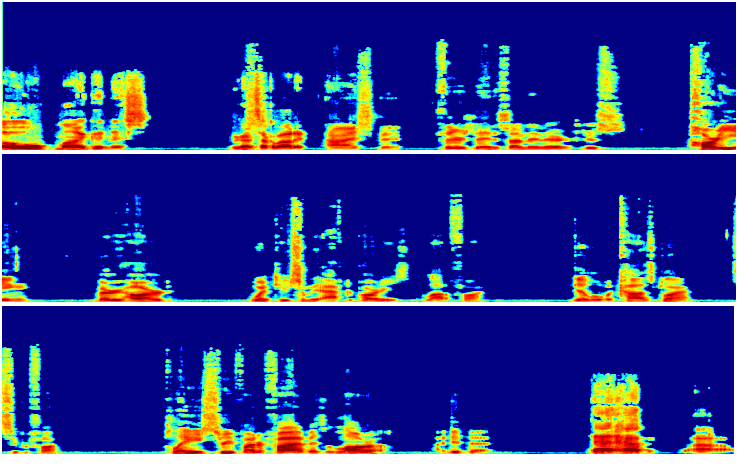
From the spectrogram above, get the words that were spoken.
Oh my goodness, we're going to talk about it. I spent Thursday to Sunday there just partying very hard. Went to some of the after parties, a lot of fun. Did a little bit of cosplaying, super fun. Played Street Fighter V as Laura. I did that. That happened. Wow.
